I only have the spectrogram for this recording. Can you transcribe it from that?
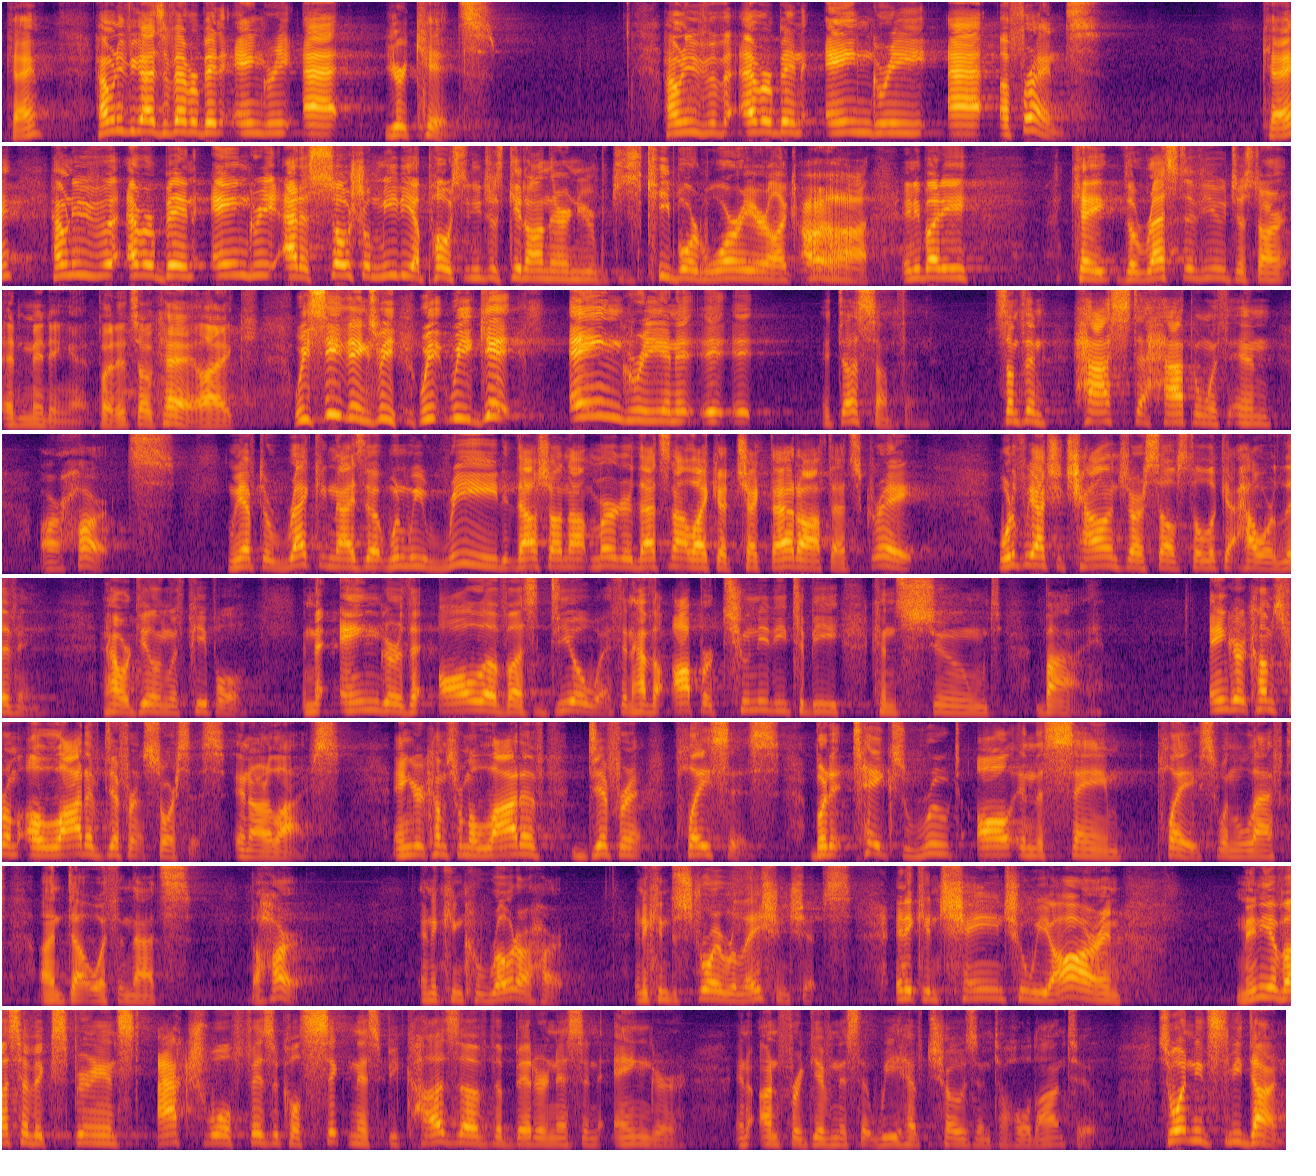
Okay? How many of you guys have ever been angry at your kids? How many of you have ever been angry at a friend? Okay? How many of you have ever been angry at a social media post and you just get on there and you're just keyboard warrior, like, ugh? Anybody? Okay, the rest of you just aren't admitting it, but it's okay. Like, we see things, we, we, we get angry, and it, it, it, it does something. Something has to happen within our hearts. We have to recognize that when we read, Thou shalt not murder, that's not like a check that off, that's great. What if we actually challenged ourselves to look at how we're living and how we're dealing with people and the anger that all of us deal with and have the opportunity to be consumed by? Anger comes from a lot of different sources in our lives. Anger comes from a lot of different places, but it takes root all in the same place when left undealt with, and that's the heart. And it can corrode our heart, and it can destroy relationships, and it can change who we are. And many of us have experienced actual physical sickness because of the bitterness and anger and unforgiveness that we have chosen to hold on to. So, what needs to be done?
